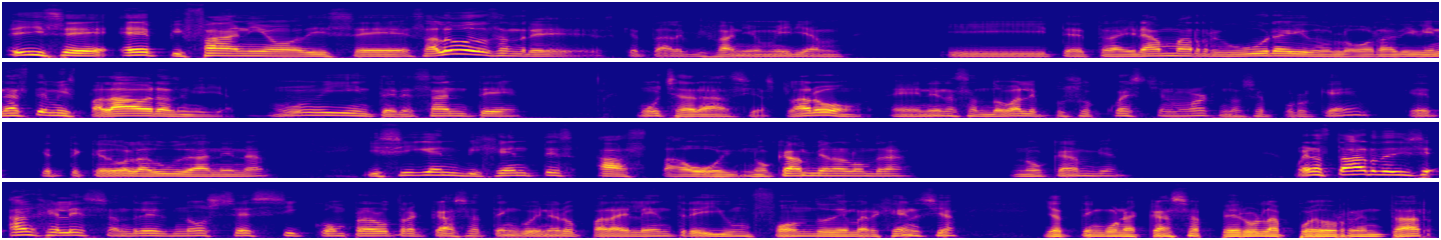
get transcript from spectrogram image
Dice Epifanio, dice, saludos Andrés, ¿qué tal Epifanio, Miriam? Y te traerá amargura y dolor. Adivinaste mis palabras, Miriam. Muy interesante. Muchas gracias. Claro, eh, Nena Sandoval le puso question mark, no sé por qué. ¿Qué, qué te quedó la duda, Nena? Y siguen vigentes hasta hoy. No cambian, Alondra, no cambian. Buenas tardes, dice Ángeles. Andrés, no sé si comprar otra casa. Tengo dinero para el entre y un fondo de emergencia. Ya tengo una casa, pero la puedo rentar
